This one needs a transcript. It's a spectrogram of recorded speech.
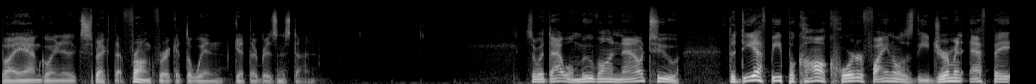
but I am going to expect that Frankfurt get the win, get their business done. So with that, we'll move on now to the DFB Pokal quarterfinals, the German FA,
